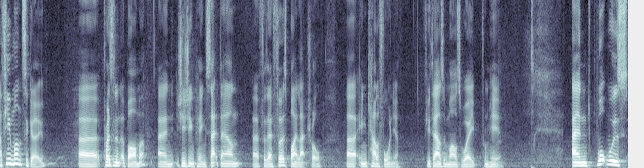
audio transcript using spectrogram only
A few months ago, uh, President Obama and Xi Jinping sat down uh, for their first bilateral uh, in California, a few thousand miles away from here. And what was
